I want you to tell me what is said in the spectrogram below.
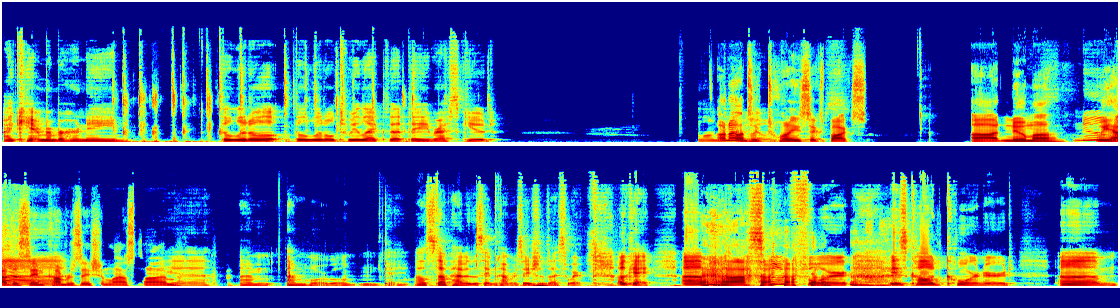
I can't remember her name. The little the little Twi'lek that they rescued. Long Oh no, it's like twenty six bucks. Uh, Numa. We had the same conversation last time. Yeah, I'm I'm horrible. Okay, I'll stop having the same conversations. I swear. Okay, um, episode four is called Cornered. Um,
